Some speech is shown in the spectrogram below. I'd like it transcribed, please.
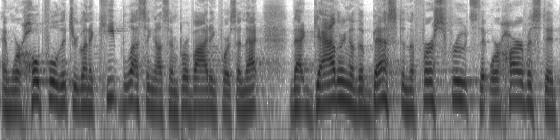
And we're hopeful that you're going to keep blessing us and providing for us. And that, that gathering of the best and the first fruits that were harvested,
